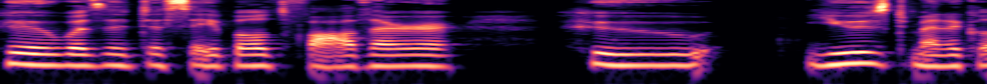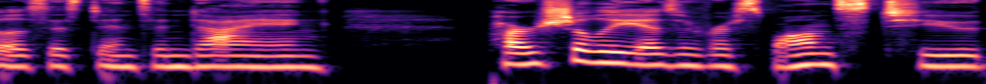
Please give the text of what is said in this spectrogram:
who was a disabled father who used medical assistance in dying partially as a response to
